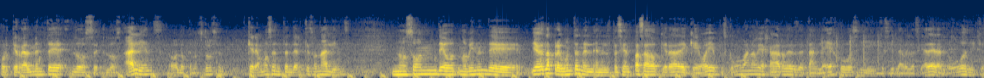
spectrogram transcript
porque realmente los los aliens o lo que nosotros queremos entender que son aliens no son de no vienen de ya ves la pregunta en el, en el especial pasado que era de que oye pues cómo van a viajar desde tan lejos y que si la velocidad de la luz y que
